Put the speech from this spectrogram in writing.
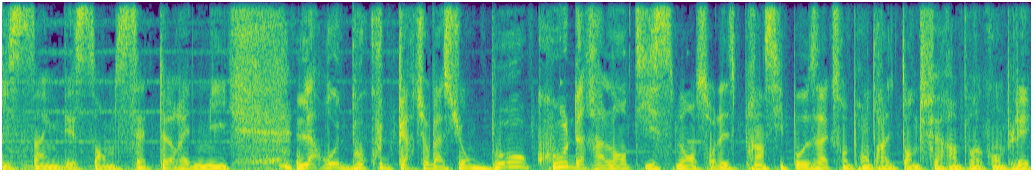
mardi 5 décembre, 7h30. La route, beaucoup de perturbations, beaucoup de ralentissements sur les principaux axes. On prendra le temps de faire un point complet,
